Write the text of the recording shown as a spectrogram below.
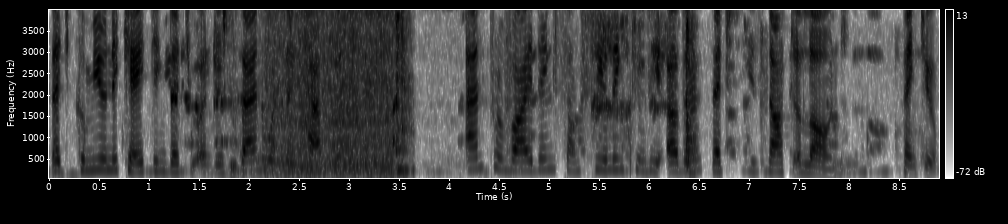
that communicating that you understand what has happened, and providing some feeling to the other that she is not alone. Thank you.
